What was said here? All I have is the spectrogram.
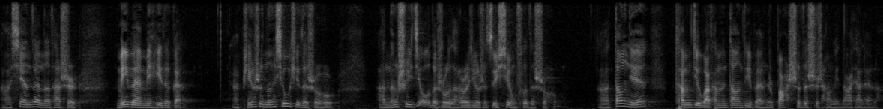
啊，现在呢他是没白没黑的干，啊，平时能休息的时候，啊，能睡觉的时候，他说就是最幸福的时候，啊，当年他们就把他们当地百分之八十的市场给拿下来了，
